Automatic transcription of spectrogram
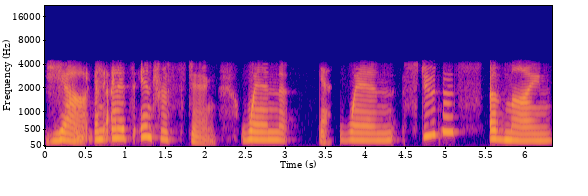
Yeah, and and it's interesting when Yeah. when students of mine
